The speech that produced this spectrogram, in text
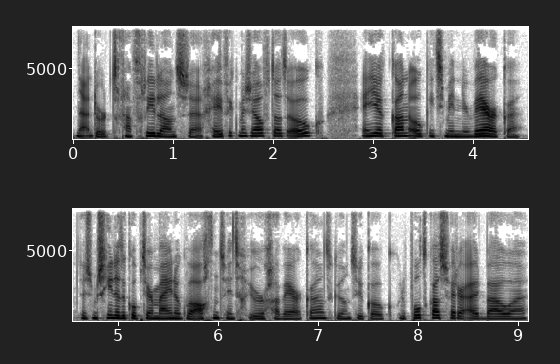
Nou, door te gaan freelancen geef ik mezelf dat ook. En je kan ook iets minder werken. Dus misschien dat ik op termijn ook wel 28 uur ga werken. Want ik wil natuurlijk ook de podcast verder uitbouwen.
